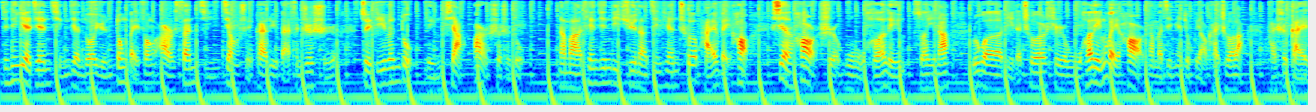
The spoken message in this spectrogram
今天夜间晴间多云，东北风二三级，降水概率百分之十，最低温度零下二摄氏度。那么天津地区呢，今天车牌尾号限号是五和零，所以呢，如果你的车是五和零尾号，那么今天就不要开车了，还是改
